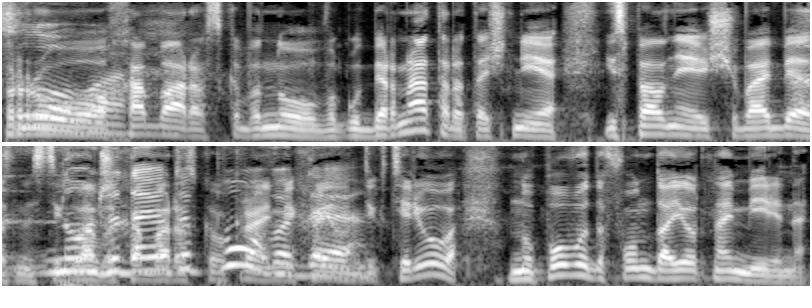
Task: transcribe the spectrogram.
про хабаровского нового губернатора, точнее, точнее, исполняющего обязанности но главы Хабаровского края Михаила Дегтярева, но поводов он дает намеренно.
